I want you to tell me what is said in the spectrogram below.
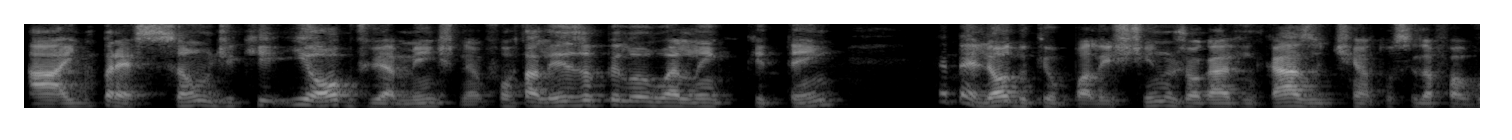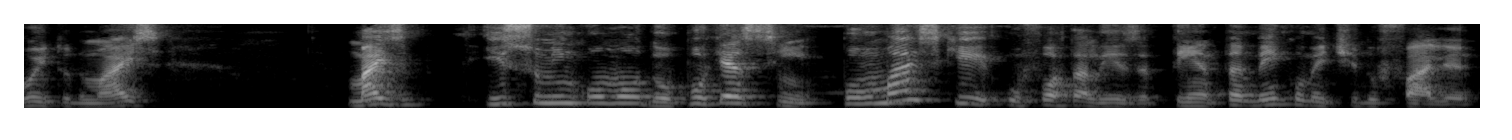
a impressão de que, e obviamente, né, Fortaleza, pelo elenco que tem, é melhor do que o Palestino, jogava em casa, tinha a torcida a favor e tudo mais. Mas isso me incomodou, porque assim, por mais que o Fortaleza tenha também cometido falha,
